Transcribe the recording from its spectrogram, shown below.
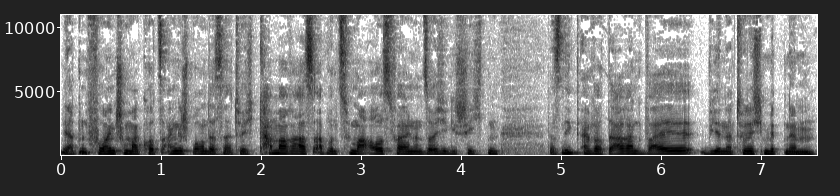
Wir hatten vorhin schon mal kurz angesprochen, dass natürlich Kameras ab und zu mal ausfallen und solche Geschichten. Das liegt einfach daran, weil wir natürlich mit einem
